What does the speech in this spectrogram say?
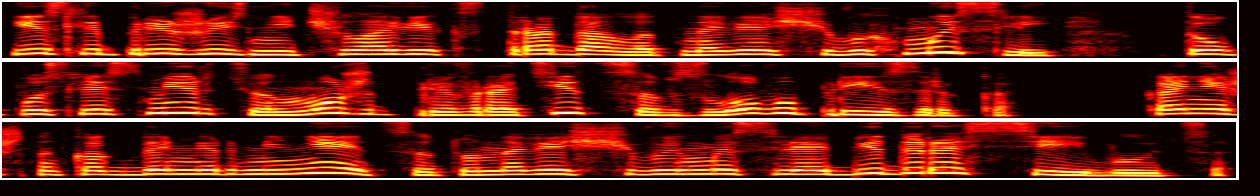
Если при жизни человек страдал от навязчивых мыслей, то после смерти он может превратиться в злого призрака. Конечно, когда мир меняется, то навязчивые мысли обиды рассеиваются,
